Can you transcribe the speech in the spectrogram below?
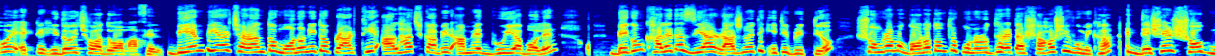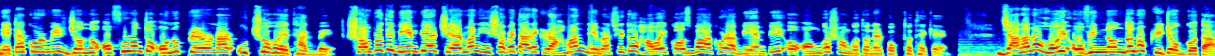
হয় একটি হৃদয় ছোঁয়া দোয়া মাহফিল। বিএনপিআর চারান্ত মনোনীত প্রার্থী আলহাজ কাবির আহমেদ ভুইয়া বলেন, বেগম খালেদা জিয়ার রাজনৈতিক ইতিবৃত্তীয় সংগ্রাম ও গণতন্ত্র পুনরুদ্ধারে তার সাহসী ভূমিকা দেশের সব নেতাকর্মীর জন্য অফুরন্ত অনুপ্রেরণার উৎস হয়ে থাকবে। সম্প্রতি বিএনপিআর চেয়ারম্যান হিসাবে তারেক রহমান নির্বাচিত হাওয়াই কসবা আখড়া বিএনপি ও অঙ্গ সংগঠনের পক্ষ থেকে। জানানো হয় অভিনন্দন ও কৃতজ্ঞতা।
